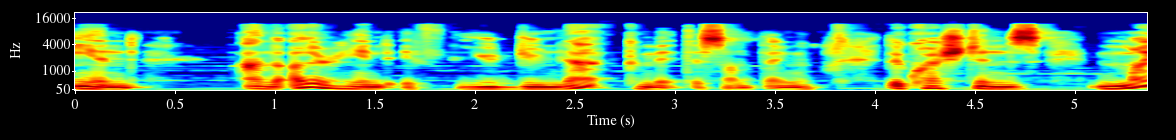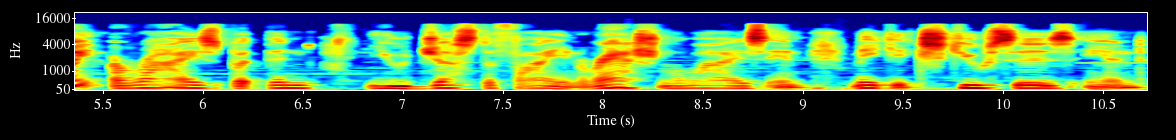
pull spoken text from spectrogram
And on the other hand, if you do not commit to something, the questions might arise, but then you justify and rationalize and make excuses and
